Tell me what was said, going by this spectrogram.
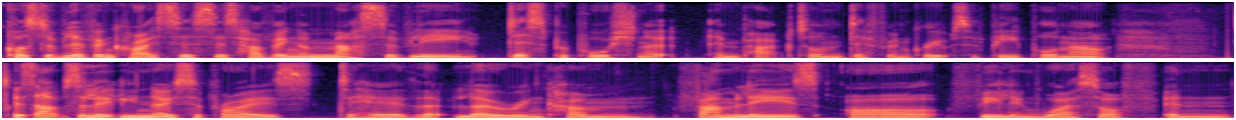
cost of living crisis is having a massively disproportionate impact on different groups of people. Now, it's absolutely no surprise to hear that lower income families are feeling worse off in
